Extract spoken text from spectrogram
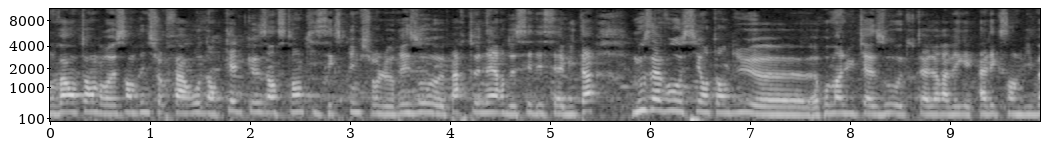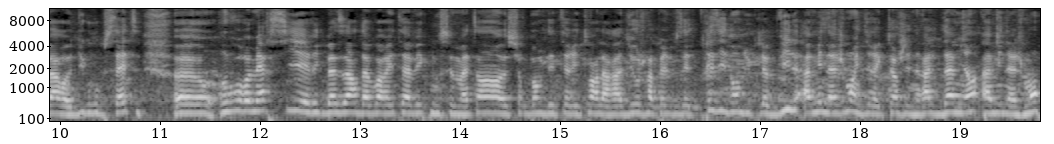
on va entendre Sandrine Surfaro dans quelques instants qui s'exprime sur le réseau euh, partenaire de CDC Habitat. Nous avons aussi entendu euh, Romain Lucaso euh, tout à l'heure avec Alexandre Bibar euh, du groupe 7. Euh, on vous remercie, Eric Bazar, d'avoir été avec nous ce matin sur Banque des Territoires, la radio. Je rappelle, vous êtes président du club Ville Aménagement et directeur général d'Amiens Aménagement.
